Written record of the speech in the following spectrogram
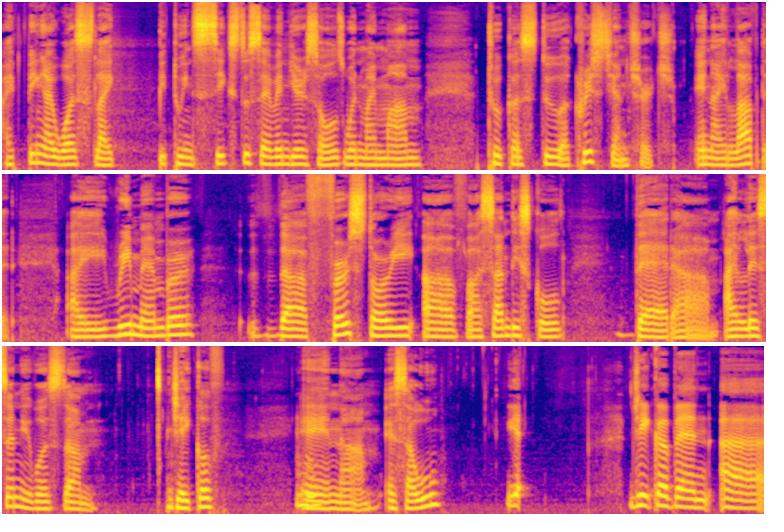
I think I was like between six to seven years old when my mom took us to a Christian church, and I loved it. I remember the first story of uh, Sunday school that um, I listened. It was um, Jacob and um, Esau. Yeah. Jacob and uh,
